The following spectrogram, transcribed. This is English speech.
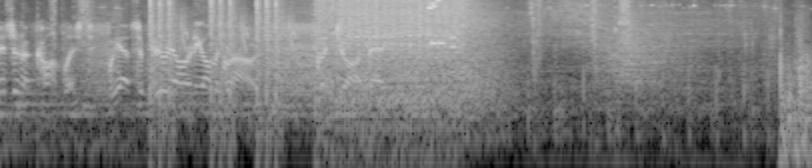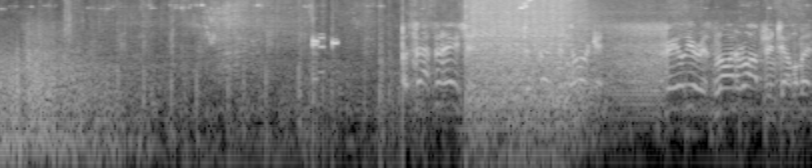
Mission accomplished. We have superiority on the ground. Good job, Ed. Assassination! Defend the target! Failure is not an option, gentlemen.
